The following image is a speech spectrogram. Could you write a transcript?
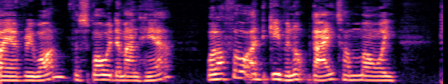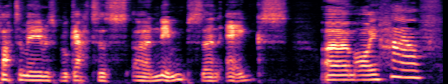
Hi everyone, the Spider-Man here. Well, I thought I'd give an update on my Platymeris biguttatus uh, nymphs and eggs. Um, I have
